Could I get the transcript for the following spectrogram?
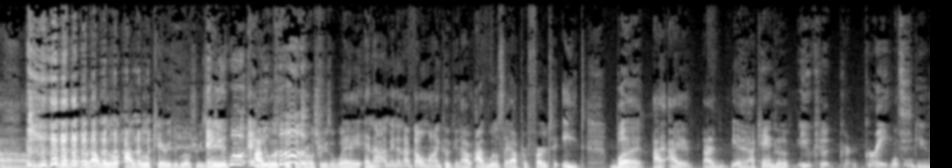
Um, you know, but I will I will carry the groceries And in. you will- and I you will put the groceries away. And I, I mean and I don't mind cooking. I, I will say I prefer to eat, but I I, I yeah, I can cook. You cook great. Well thank you.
